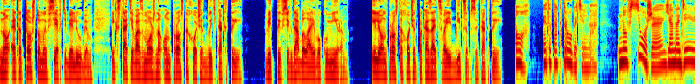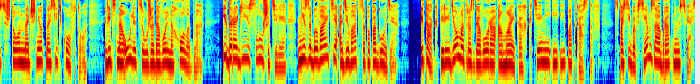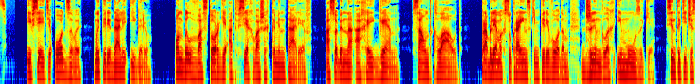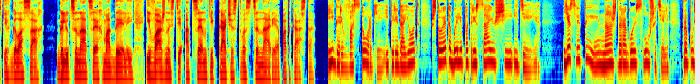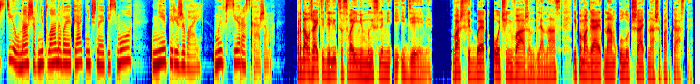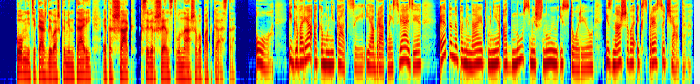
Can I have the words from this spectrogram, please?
Но это то, что мы все в тебе любим. И, кстати, возможно, он просто хочет быть как ты. Ведь ты всегда была его кумиром. Или он просто хочет показать свои бицепсы, как ты. О, это так трогательно. Но все же я надеюсь, что он начнет носить кофту ведь на улице уже довольно холодно. И, дорогие слушатели, не забывайте одеваться по погоде. Итак, перейдем от разговора о майках к теме ИИ подкастов. Спасибо всем за обратную связь. И все эти отзывы мы передали Игорю. Он был в восторге от всех ваших комментариев, особенно о HeyGen, SoundCloud, проблемах с украинским переводом, джинглах и музыке, синтетических голосах, галлюцинациях моделей и важности оценки качества сценария подкаста. Игорь в восторге и передает, что это были потрясающие идеи. Если ты, наш дорогой слушатель, пропустил наше внеплановое пятничное письмо, не переживай, мы все расскажем. Продолжайте делиться своими мыслями и идеями. Ваш фидбэк очень важен для нас и помогает нам улучшать наши подкасты. Помните, каждый ваш комментарий — это шаг к совершенству нашего подкаста. О, и говоря о коммуникации и обратной связи, это напоминает мне одну смешную историю из нашего экспресса-чата.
